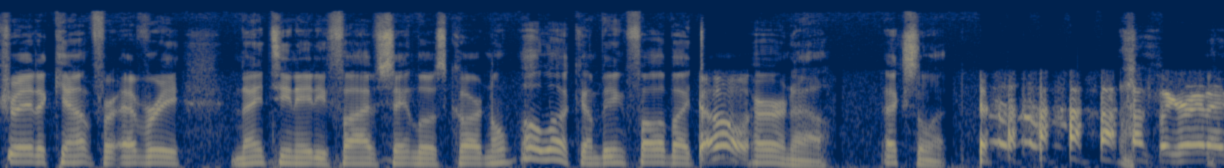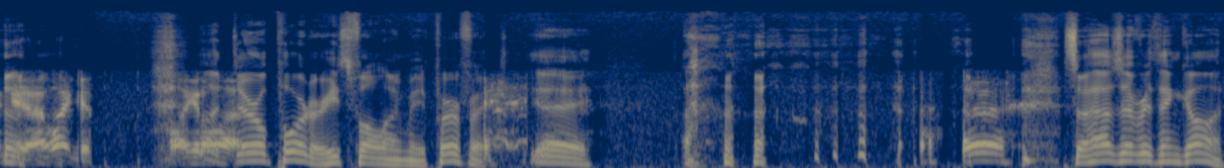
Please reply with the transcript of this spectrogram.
Create account for every 1985 St. Louis Cardinal. Oh, look, I'm being followed by Oh. her now. Excellent. That's a great idea. I like it. I like it a Oh, lot. Darrell Porter, he's following me. Perfect. Yay. so how's everything going?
